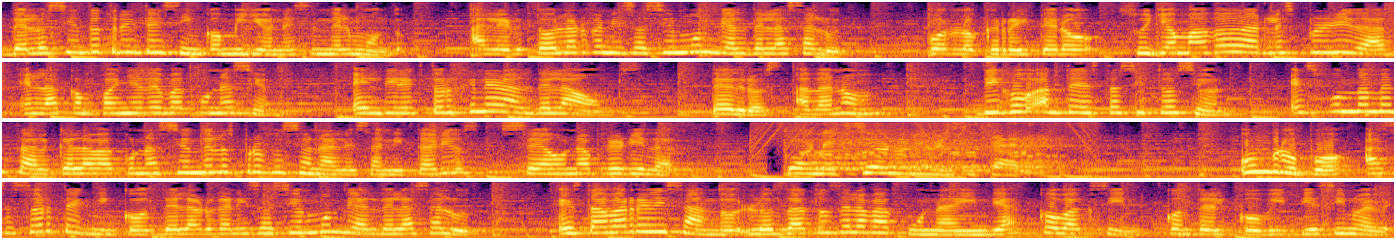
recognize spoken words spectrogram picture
de los 135 millones en el mundo, alertó la Organización Mundial de la Salud, por lo que reiteró su llamado a darles prioridad en la campaña de vacunación. El director general de la OMS, Tedros Adhanom, dijo ante esta situación, es fundamental que la vacunación de los profesionales sanitarios sea una prioridad. Conexión Universitaria. Un grupo asesor técnico de la Organización Mundial de la Salud estaba revisando los datos de la vacuna india Covaxin contra el COVID-19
